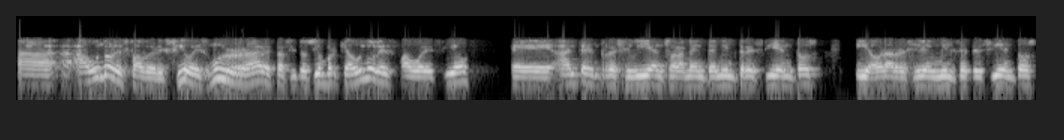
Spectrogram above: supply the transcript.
a, a uno les favoreció, es muy rara esta situación porque a uno les favoreció, eh, antes recibían solamente 1.300 y ahora reciben 1.700,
